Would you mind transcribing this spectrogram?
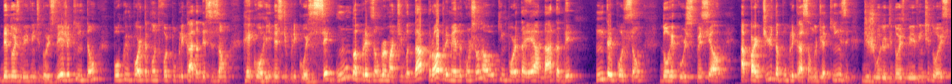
de 2022. Veja que então pouco importa quando foi publicada a decisão recorrida, esse tipo de coisa. Segundo a previsão normativa da própria emenda constitucional, o que importa é a data de interposição do recurso especial a partir da publicação no dia 15 de julho de 2022,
